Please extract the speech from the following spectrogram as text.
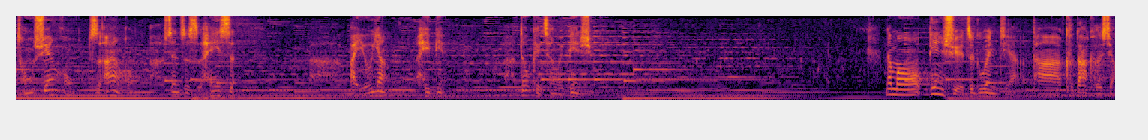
从鲜红至暗红啊，甚至是黑色啊，柏油样黑便啊，都可以称为便血。那么便血这个问题啊，它可大可小。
